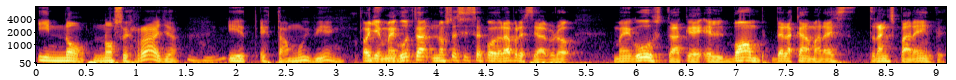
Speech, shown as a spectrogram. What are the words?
y no, no se raya y e- está muy bien. Oye, me gusta, no sé si se podrá apreciar, pero me gusta que el bump de la cámara es transparente.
